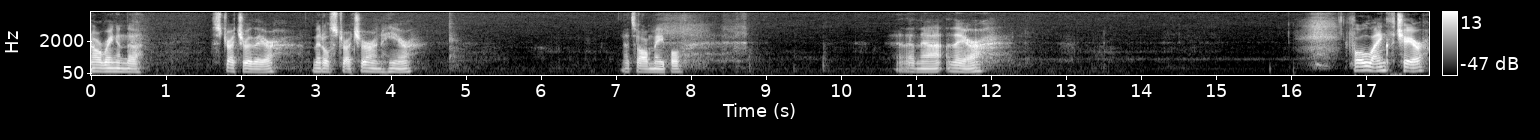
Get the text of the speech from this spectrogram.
No ring in the stretcher there, middle stretcher and here. That's all maple. And then that there. Full length chair.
